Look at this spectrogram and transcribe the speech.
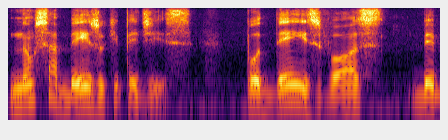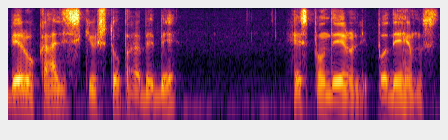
Não sabeis o que pedis. Podeis vós beber o cálice que eu estou para beber? Responderam-lhe: Podemos.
